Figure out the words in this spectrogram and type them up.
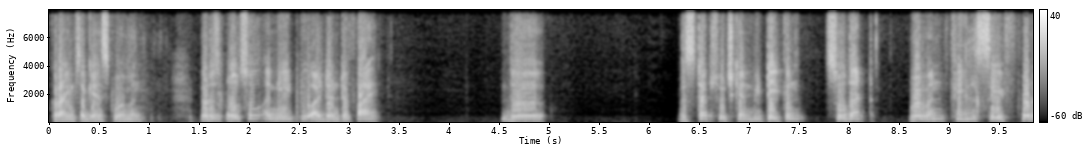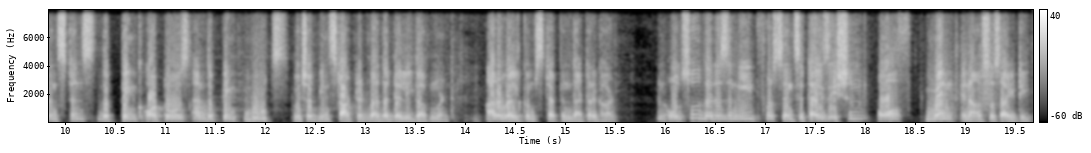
crimes against women. There is also a need to identify the the steps which can be taken so that women feel safe. For instance, the pink autos and the pink booths, which have been started by the Delhi government, are a welcome step in that regard. And also, there is a need for sensitization of men in our society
